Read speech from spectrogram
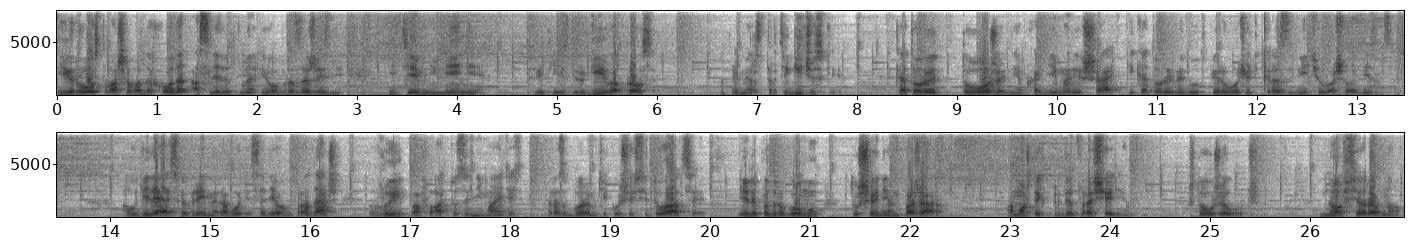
и рост вашего дохода, а следовательно и образа жизни. И тем не менее, ведь есть другие вопросы, например, стратегические, которые тоже необходимо решать и которые ведут в первую очередь к развитию вашего бизнеса. А уделяя свое время работе с отделом продаж, вы по факту занимаетесь разбором текущей ситуации или по-другому тушением пожаров, а может их предотвращением, что уже лучше. Но все равно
